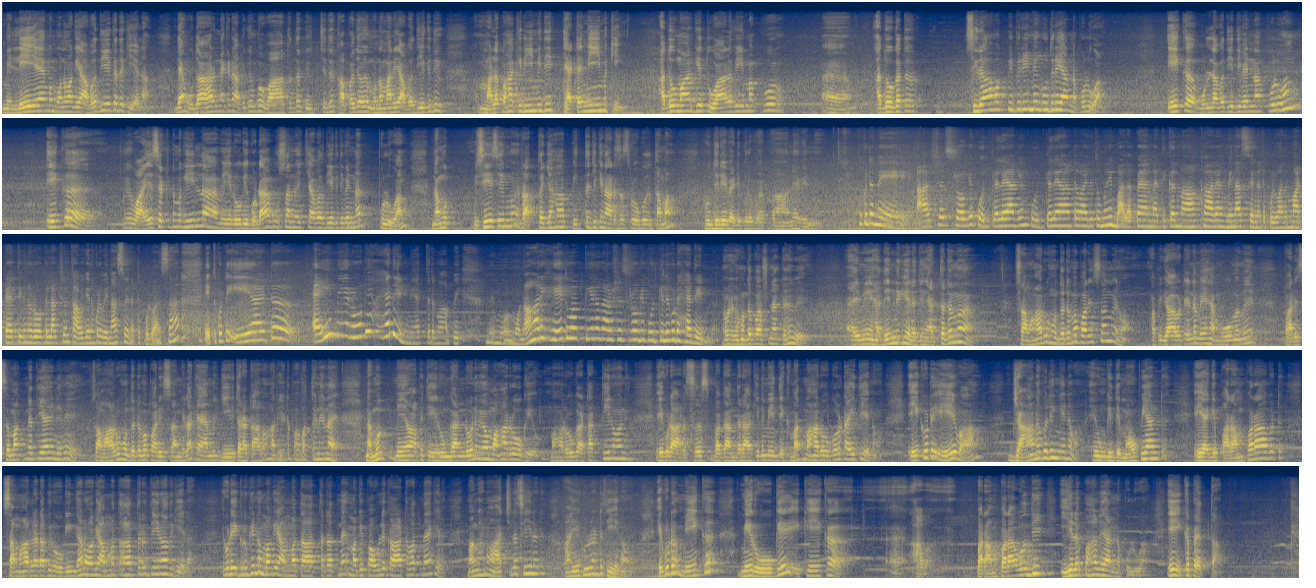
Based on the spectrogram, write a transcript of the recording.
මේ ලේ යෑම මොන වගේ අවධියකද කියලා. දැන් උදාහරණයකට අපි කියමු වාතද පිච්චද කපජ ඔය මොන මාරි අවධියකදී මල පහ කිරීමේදී තැටමීමකින් අදෝ මාර්ගයේ තුවාල වීමක් හෝ අදෝගත සිරාවක් පිපිරීමෙන් රුධිරය යන්න පුළුවන්. ඒක මුල් අවධියේදී වෙන්නත් පුළුවන්. ඒක මේ වයසකටම ගිහිල්ලා මේ රෝගේ ගොඩාක් උස්සන්න වෙච්ච අවධියකදී වෙන්නත් පුළුවන්. නමුත් විශේෂයෙන්ම රක්තජ හා පිත්තජ කියන අරසස් රෝගවල තමයි රුධිරය වැඩිපුර ප්‍රහාණය වෙන්නේ. එතකොට මේ ආර්ශස් රෝගේ පුද්ගලයාගෙන් පුද්ගලයාට වෛද්‍යතුමනි බලපෑම් ඇති කරන ආකාරයන් වෙනස් වෙන්නට පුළුවන්. මට ඇති වෙන රෝග ලක්ෂණ තව කෙනෙකුට වෙනස් වෙන්නට පුළුවන්. සහ එතකොට ඒ අයට ඇයි මේ රෝගය හැදෙන්නේ? ඇත්තටම අපි මේ මොන හරි හේතුවක් තියෙන ආර්ශස් රෝගේ පුද්ගලයෙකුට හැදෙන්න. ඔය හොඳ ප්‍රශ්නයක් ඇහුවේ. ඇයි මේ හැදෙන්නේ කියලා. ඉතින් ඇත්තටම සමහරු හොඳටම පරිස්සම් වෙනවා. අපි ගාවට එන මේ හැමෝම මේ පරිස්සමක් නැති අය නෙවෙයි. සමහරු හොඳටම පරිස්සම් වෙලා කෑම ජීවිත රටාව හරියට පවත්වන්නේ නැහැ. නමුත් මේවා අපි තේරුම් ගන්න ඕනේ මේවා මහ රෝගයෝ. මහ රෝග 8ක් තියෙනවනේ. ඒකට අර්සස් බගන්දරා කියන මේ දෙකමත් මහ රෝග වලට අයිති වෙනවා. ඒකට ඒවා ඥාන වලින් එනවා. ඒ උන්ගේ දෙමව්පියන්ට, ඒ අයගේ પરම්පරාවට සමහරලාට අපි රෝගින් ගන්නවා වගේ අම්මා තාත්තට තියනවාද කියලා. ඒකට ඒ ගුරු කියනවා මගේ අම්මා තාත්තටත් නැහැ මගේ පවුලේ කාටවත් නැහැ කියලා. මං අහනවා ආච්චිලා සීලට. ආ ඒගොල්ලන්ට තියෙනවා. ඒකට මේක මේ රෝගේ එක එක පරම්පරාවලදී ඉහළ පහළ යන්න පුළුවන්. ඒ එක පැත්තක්.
